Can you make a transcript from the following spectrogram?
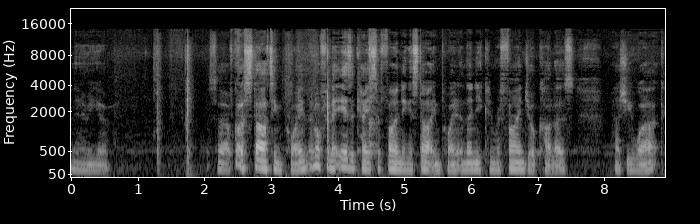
There we go. So I've got a starting point, and often it is a case of finding a starting point, and then you can refine your colours as you work.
